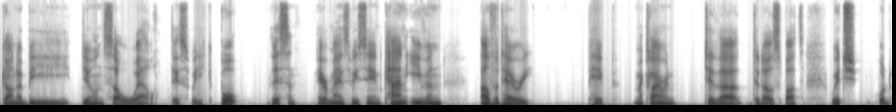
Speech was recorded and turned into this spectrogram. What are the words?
gonna be doing so well this week. But listen, it remains to be seen. Can even AlphaTauri pip McLaren to that to those spots, which would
